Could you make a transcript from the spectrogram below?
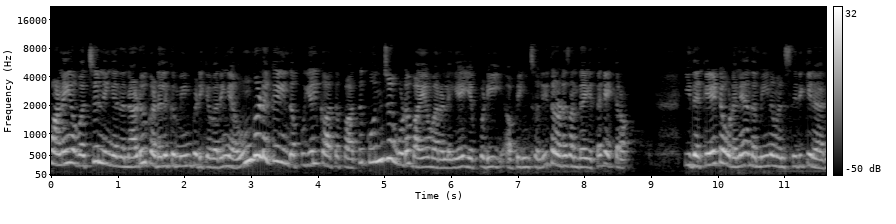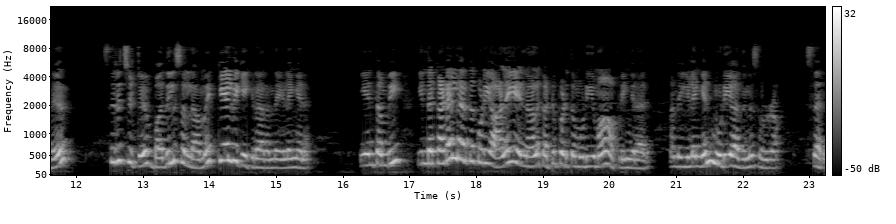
பணைய வச்சு நீங்க இந்த நடுக்கடலுக்கு மீன் பிடிக்க வரீங்க உங்களுக்கு இந்த புயல் காத்த பார்த்து கொஞ்சம் கூட பயம் வரலையே எப்படி? அப்படின்னு சொல்லி தன்னோட சந்தேகத்தை கேக்குறான். இத கேட்ட உடனே அந்த மீனவன் சிரிக்கிறாரு. சிரிச்சிட்டு பதில் சொல்லாம கேள்வி கேட்கிறாரு அந்த இளைஞனை. ஏன் தம்பி இந்த கடல்ல இருக்கக்கூடிய அலையை என்னால கட்டுப்படுத்த முடியுமா? அப்படிங்கிறாரு. அந்த இளைஞன் முடியாதுன்னு சொல்றான். சரி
